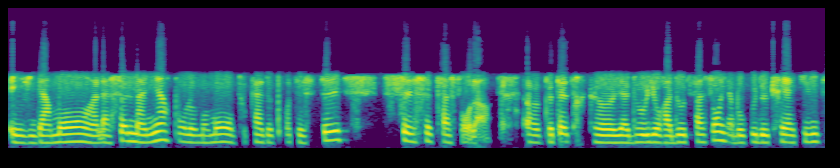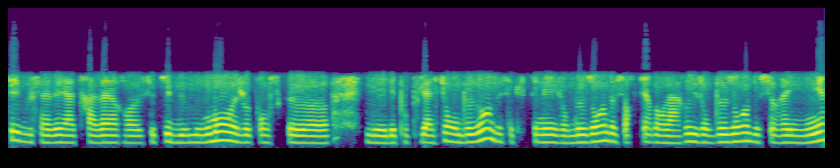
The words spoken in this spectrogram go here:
Et évidemment, la seule manière pour le moment, en tout cas, de protester, c'est cette façon-là. Euh, peut-être qu'il y, a y aura d'autres façons. Il y a beaucoup de créativité, vous savez, à travers euh, ce type de mouvement. Et je pense que euh, les, les, populations ont besoin de s'exprimer. Ils ont besoin de sortir dans la rue. Ils ont besoin de se réunir.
